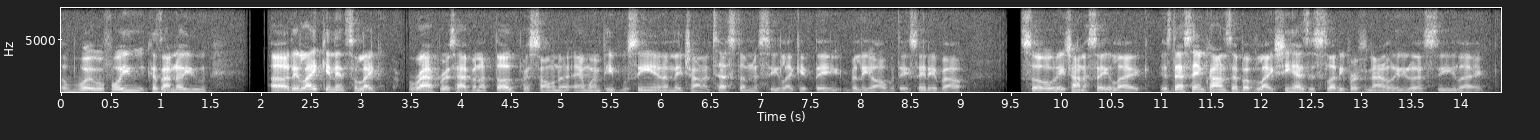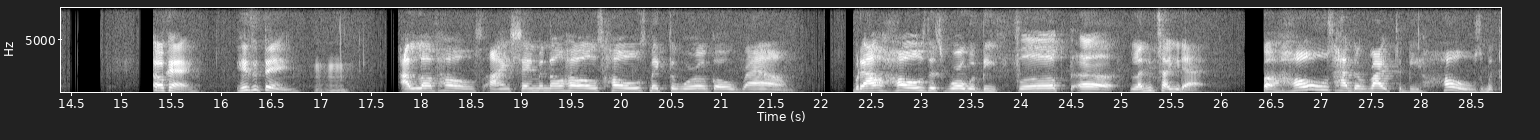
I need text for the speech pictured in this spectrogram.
on, wait, before you, because I know you. Uh, they liken it to like rappers having a thug persona, and when people seeing them, they trying to test them to see like if they really are what they say they about. So they trying to say like it's that same concept of like she has this slutty personality. Let's see, like. Okay, here's the thing. Mm-hmm. I love hoes. I ain't shaming no hoes. Hoes make the world go round. Without hoes, this world would be fucked up. Let me tell you that. But hoes have the right to be hoes with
